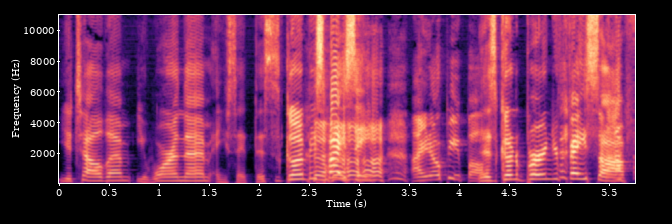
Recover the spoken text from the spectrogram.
You tell them, you warn them, and you say, this is going to be spicy. I know people. It's going to burn your face off.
